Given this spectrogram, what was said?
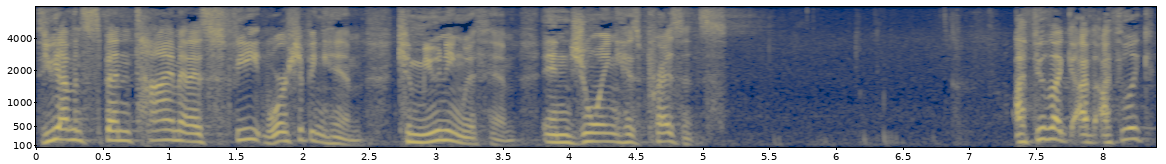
Do you haven't spent time at his feet worshiping him, communing with him, enjoying his presence. I feel like I feel like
